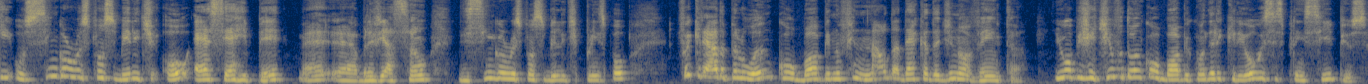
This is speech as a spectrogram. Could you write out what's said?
que o Single Responsibility, ou SRP, né, é abreviação de Single Responsibility Principle, foi criado pelo Uncle Bob no final da década de 90. E o objetivo do Uncle Bob, quando ele criou esses princípios,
